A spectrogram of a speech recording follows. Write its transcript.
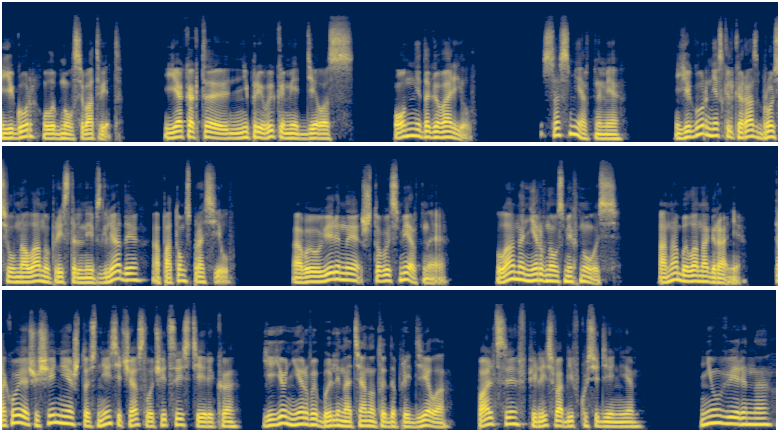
Егор улыбнулся в ответ. «Я как-то не привык иметь дело с...» Он не договорил. «Со смертными». Егор несколько раз бросил на Лану пристальные взгляды, а потом спросил. «А вы уверены, что вы смертная?» Лана нервно усмехнулась. Она была на грани. Такое ощущение, что с ней сейчас случится истерика. Ее нервы были натянуты до предела, пальцы впились в обивку сиденья. «Не уверена.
